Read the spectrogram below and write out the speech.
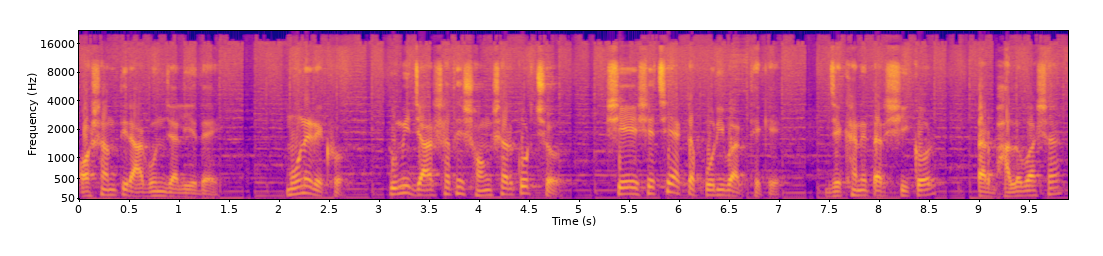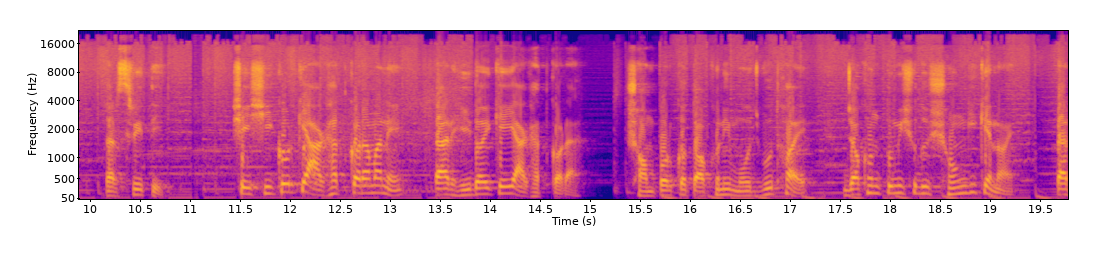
অশান্তির আগুন জ্বালিয়ে দেয়। মনে রেখো, তুমি যার সাথে সংসার করছ, সে এসেছে একটা পরিবার থেকে, যেখানে তার শিকড়, তার ভালোবাসা, তার স্মৃতি সেই শিকড়কে আঘাত করা মানে তার হৃদয়কেই আঘাত করা। সম্পর্ক তখনই মজবুত হয় যখন তুমি শুধু সঙ্গীকে নয়, তার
